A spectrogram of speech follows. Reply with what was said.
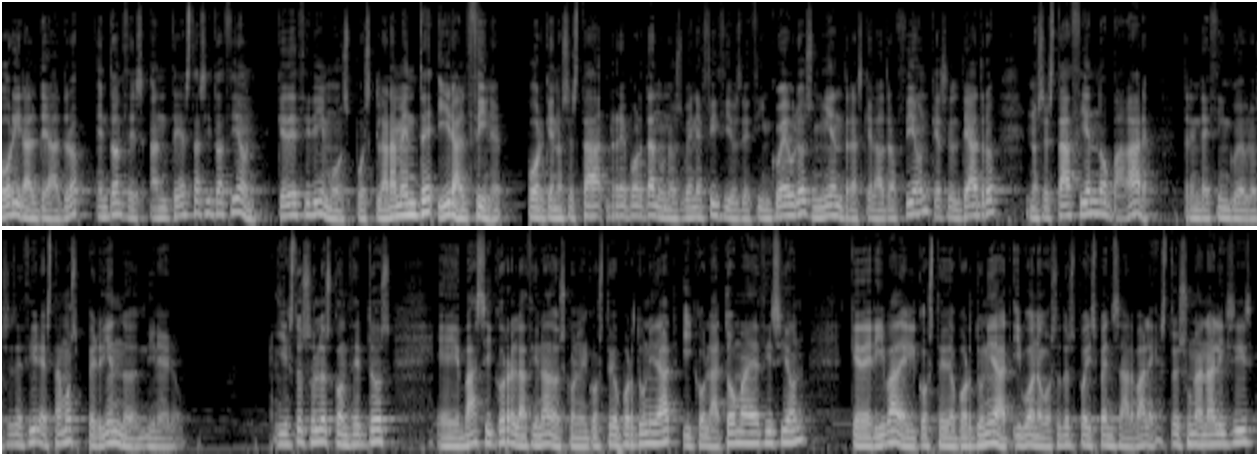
por ir al teatro. Entonces, ante esta situación, ¿qué decidimos? Pues claramente ir al cine porque nos está reportando unos beneficios de 5 euros, mientras que la otra opción, que es el teatro, nos está haciendo pagar 35 euros. Es decir, estamos perdiendo dinero. Y estos son los conceptos eh, básicos relacionados con el coste de oportunidad y con la toma de decisión que deriva del coste de oportunidad. Y bueno, vosotros podéis pensar, vale, esto es un análisis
